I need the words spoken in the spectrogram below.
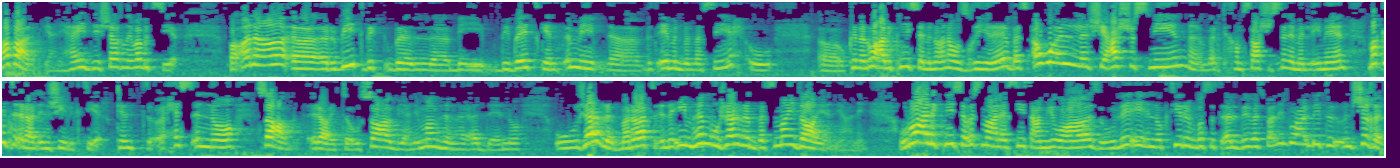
ما بعرف يعني هيدي شغلة ما بتصير. فأنا ربيت ببيت كانت أمي بتآمن بالمسيح وكنا نروح على الكنيسة من وأنا وصغيرة بس أول شي عشر سنين بركي 15 سنة من الإيمان ما كنت أقرأ الإنجيل كتير. كنت أحس إنه صعب قرايته وصعب يعني ما مهم هالقد إنه وجرب مرات الاقيه مهم وجرب بس ما يضاين يعني. وروح على الكنيسة واسمع لسيس عم يوعظ ولاقي إنه كتير انبسط قلبي بس بعدين بروح على البيت انشغل.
